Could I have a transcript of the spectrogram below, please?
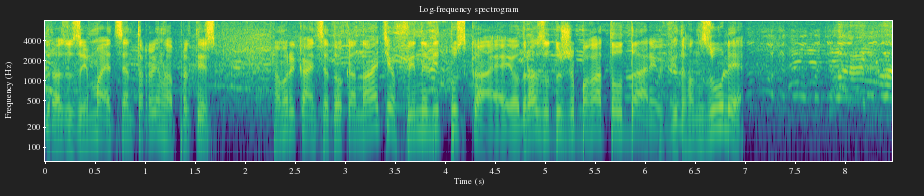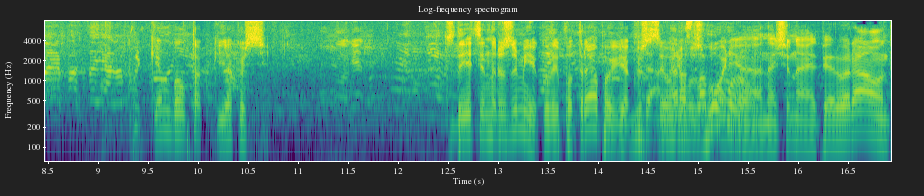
Одразу займає центр ринга, притис американця до канатів і не відпускає. І одразу дуже багато ударів від Ганзулі. Кембл так якось. Здається, не розуміє, куди потрапив. Якось Да, це у на нього з расслабоне гумором. начинает первый раунд.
